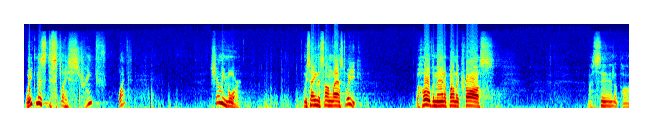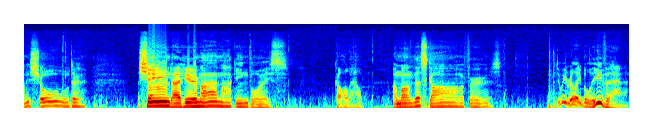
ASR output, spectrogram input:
Weakness displays strength? What? Show me more. We sang the song last week. Behold the man upon the cross, my sin upon his shoulder. Ashamed, I hear my mocking voice call out among the scoffers. Do we really believe that?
